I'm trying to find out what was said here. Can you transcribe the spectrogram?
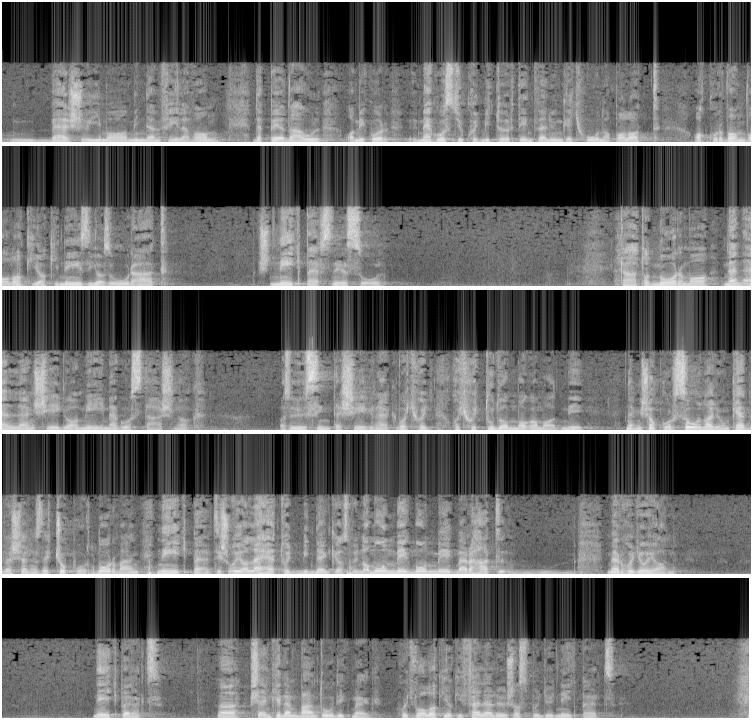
belső ima, mindenféle van, de például, amikor megosztjuk, hogy mi történt velünk egy hónap alatt, akkor van valaki, aki nézi az órát, és négy percnél szól. Tehát a norma nem ellensége a mély megosztásnak az őszinteségnek, vagy hogy, hogy, hogy tudom magam adni. Nem, és akkor szól nagyon kedvesen, ez egy csoport normánk, négy perc, és olyan lehet, hogy mindenki azt mondja, na mond még, mond még, mert hát, mert hogy olyan. Négy perc. Ah, senki nem bántódik meg, hogy valaki, aki felelős, azt mondja, hogy négy perc.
